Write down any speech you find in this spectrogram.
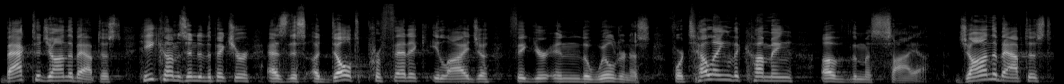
back to John the Baptist, he comes into the picture as this adult prophetic Elijah figure in the wilderness, foretelling the coming of the Messiah. John the Baptist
